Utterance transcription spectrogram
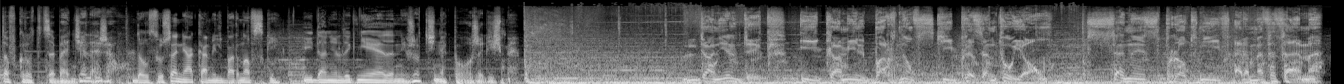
to wkrótce będzie leżał. Do usłyszenia, Kamil Barnowski. I Daniel Dyk nie jeden już odcinek położyliśmy. Daniel Dyk i Kamil Barnowski prezentują Sceny zbrodni w RMFFM.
